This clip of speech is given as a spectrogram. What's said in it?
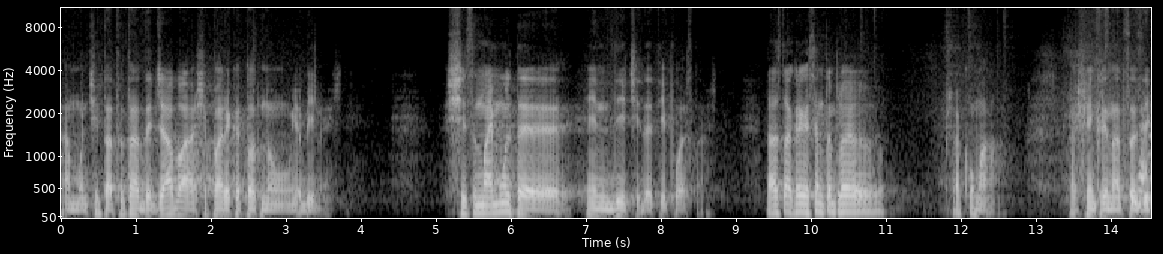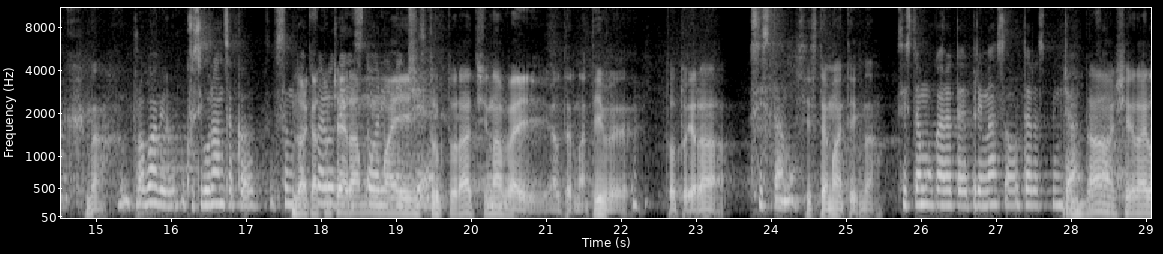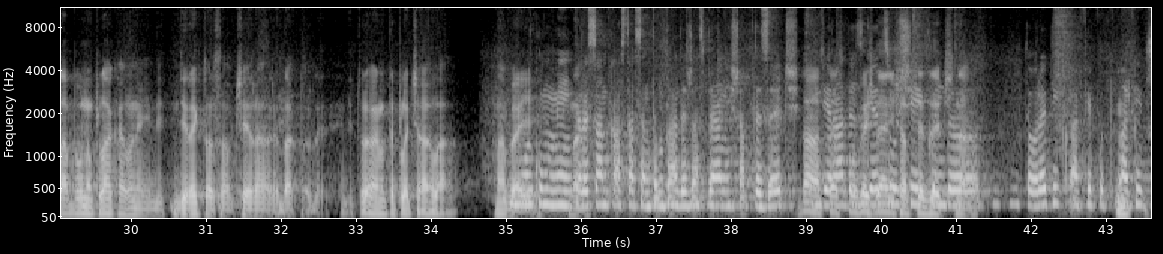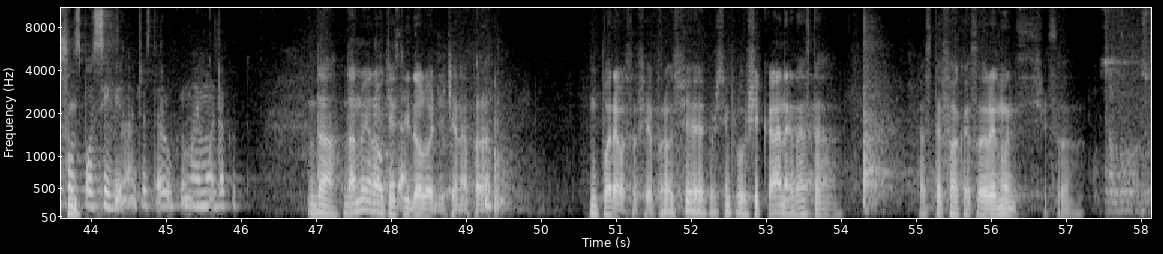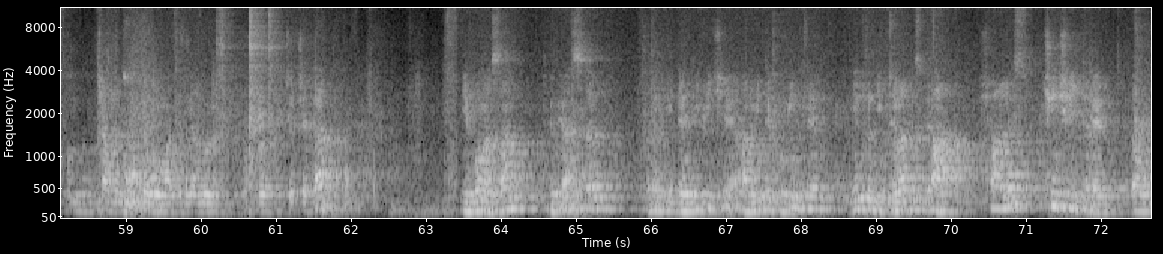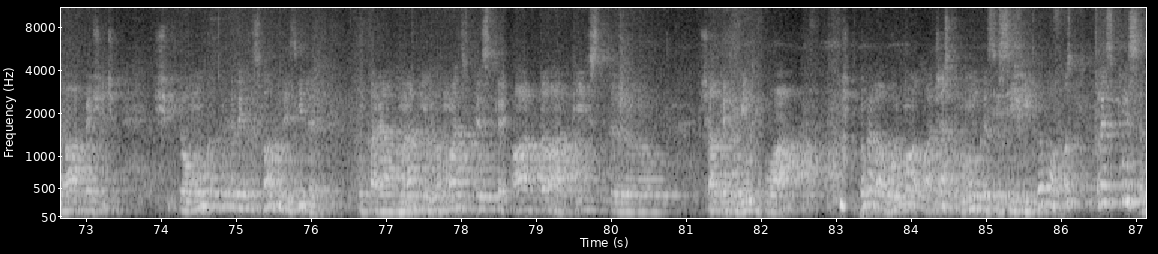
am muncit atâta degeaba și pare că tot nu e bine. Știi? Și sunt mai multe indicii de tipul ăsta. Știi? Dar asta cred că se întâmplă și acum. Aș fi înclinat să Da. zic, da. Probabil, cu siguranță că sunt Doar tot că felul atunci de era istorii mult mai mici. structurat și nu aveai alternative. Totul era Sistemul. sistematic, da. Sistemul care te primea sau te respingea. Da, și erai la bună placă al unui di- director sau ce era redactor de editură, nu te plăcea la... N-aveai... Oricum, mi-e da. interesant că asta se întâmpla deja spre anii 70, Da, când astea era sunt povești de anii dezghețul și 70, când, da. uh, teoretic, ar fi, put, ar fi Sunt- fost posibile aceste lucruri mai mult decât... Da, dar nu erau chestii ideologice neapărat. Nu păreau să fie, păreau să fie pur și simplu șicane de astea ca să te facă să renunți și să... O să vă spun ce am văzut eu în materialul uh, cercetat. Ivona San trebuia să uh, identifice anumite cuvinte dintr-un dicționar despre artă. Și a ales 5 litere, dau A, B și C. Și e o muncă, cred că de câțiva ani de zile, în care a adunat informații despre artă, artist uh, și alte cuvinte cu A. Și până la urmă, această muncă sisifică a fost respinsă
